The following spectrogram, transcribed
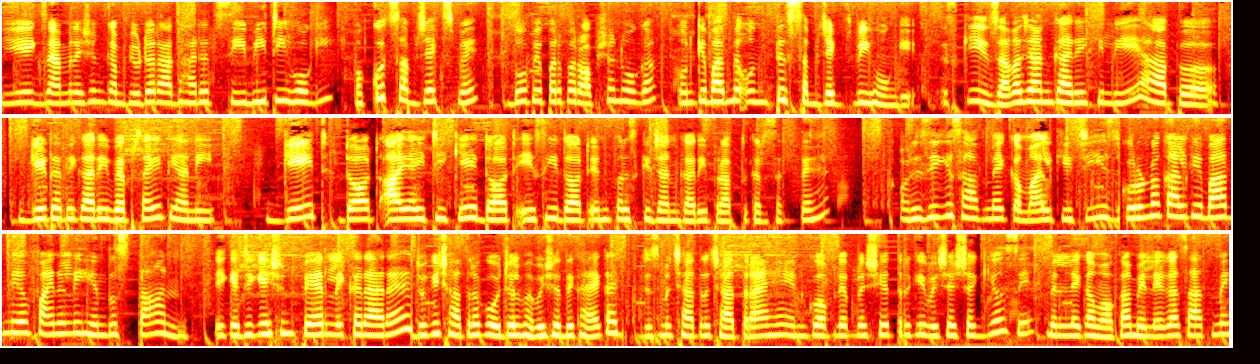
ये एग्जामिनेशन कंप्यूटर आधारित सीबीटी होगी और कुछ सब्जेक्ट्स में दो पेपर पर ऑप्शन होगा। उनके बाद में उनतीस सब्जेक्ट्स भी होंगे। इसकी ज़्यादा जानकारी के लिए आप गेट अधिकारी वेबसाइट यानी GATE dot I I T K dot A C dot in पर इसकी जानकारी प्राप्त कर सकते हैं। और इसी के साथ में कमाल की चीज़, कोरोना काल के बाद में अब फाइनली हिंदुस्तान एक एजुकेशन फेयर लेकर आ रहा है, जो कि छात्रों को उज्जवल भविष्य दिखाएगा, जिसमें छात्र छात्राएँ हैं, इनको अपने अपने क्षेत्र के विशेषज्ञों से मिलने का मौका मिलेगा। साथ में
